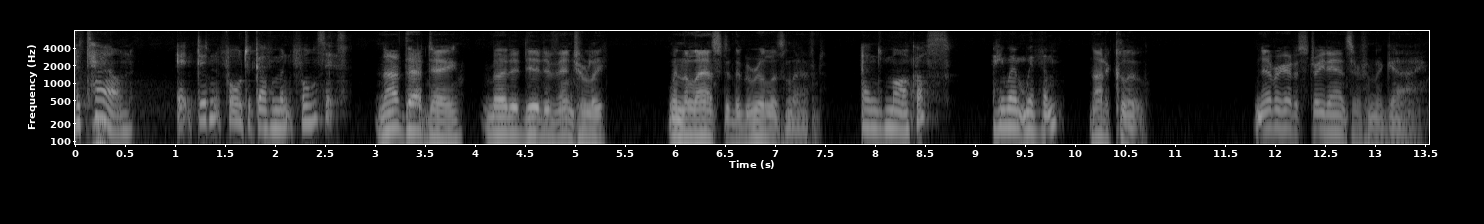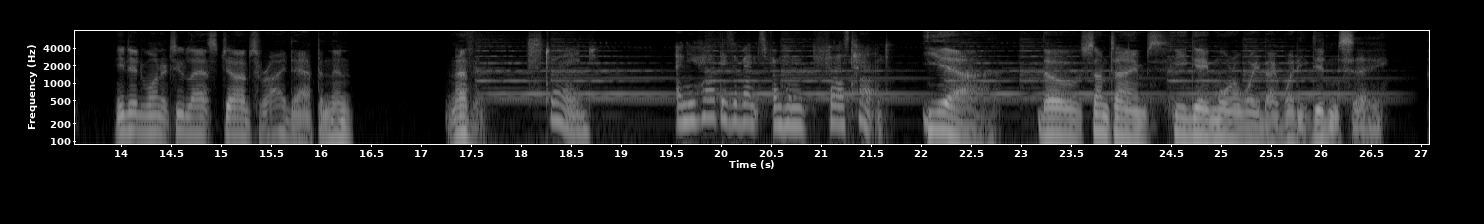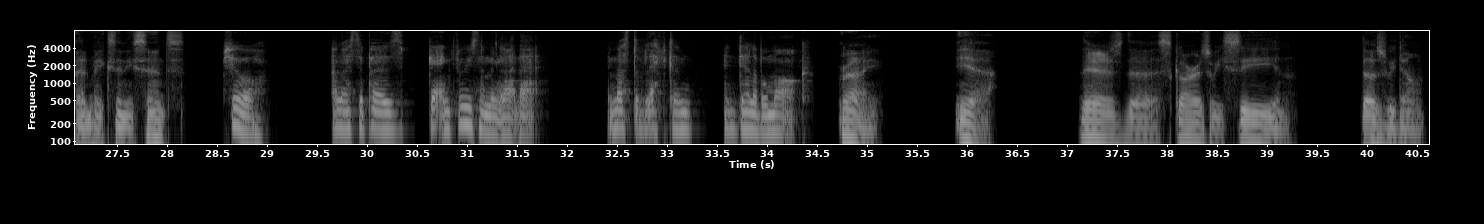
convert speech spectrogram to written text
The town, it didn't fall to government forces. Not that day, but it did eventually, when the last of the guerrillas left. And Marcos? He went with them. Not a clue. Never got a straight answer from the guy. He did one or two last jobs for IDAP and then nothing. Strange. And you heard these events from him firsthand? Yeah, though sometimes he gave more away by what he didn't say. That makes any sense. Sure. And I suppose getting through something like that, it must have left an indelible mark. Right. Yeah. There's the scars we see and those we don't.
